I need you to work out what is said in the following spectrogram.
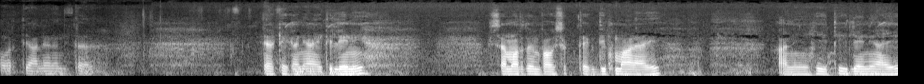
वरती आल्यानंतर या ठिकाणी आहे ती लेणी. समोर तुम्ही पाहू शकता एक दीपमाळ आहे. आणि ही ती लेणी आहे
